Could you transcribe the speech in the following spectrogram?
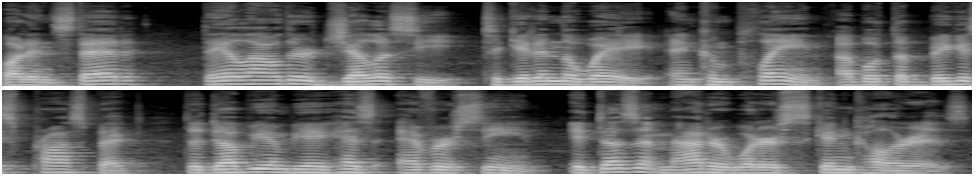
but instead, they allow their jealousy to get in the way and complain about the biggest prospect the WNBA has ever seen. It doesn't matter what her skin color is.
